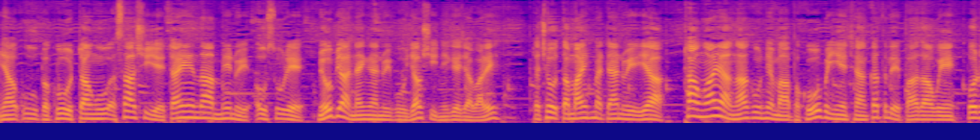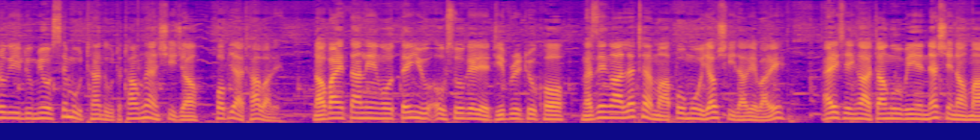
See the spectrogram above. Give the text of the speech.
မြောက်ဦးပဲခူးတောင်ငူအစရှိတဲ့တိုင်းရင်းသားမင်းတွေအုပ်စိုးတဲ့မြို့ပြနိုင်ငံတွေကိုရောက်ရှိနေခဲ့ကြပါတယ်။တချို့တမိုင်းမှတ်တမ်းတွေအရ1505ခုနှစ်မှာပဲခူးဘရင်ထံကက်သလစ်ဘာသာဝင်ပေါ်တူဂီလူမျိုးစစ်မှုထမ်းသူ1000ခန့်ရှိကြောင်းဖော်ပြထားပါတယ်။နောက်ပိုင်းတန်လျင်ကိုသိမ်းယူအုပ်စိုးခဲ့တဲ့ဒီဘရစ်တိုခေါ်ငဇင်ကလက်ထက်မှာပုံမရောက်ရှိလာခဲ့ပါတယ်။အဲဒီချိန်ကတောင်ငူဘရင်နက်ရှင်တော်မှာ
